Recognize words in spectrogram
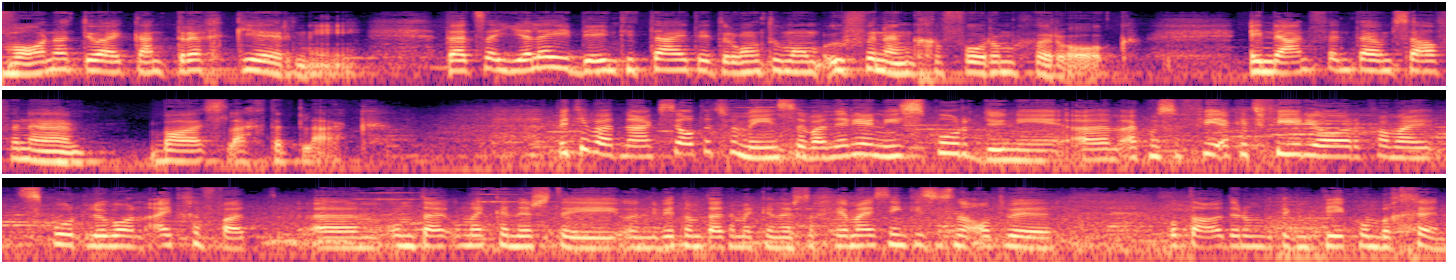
waarna toe hy kan terugkeer nie. Dat sy hele identiteit het rondom hom oefening gevorm geraak. En dan vind hy homself in 'n baie slegte plek. Weet jy wat, nou ek sê altyd vir mense wanneer jy nie sport doen nie, um, ek moes 'n vier- ek het 4 jaar van my sportloopbaan uitgevat um, om ty, om my kinders te hê en weet om tyd aan my kinders te gee. My seentjies is nou albei op die ouderdom wat ek met kon begin.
